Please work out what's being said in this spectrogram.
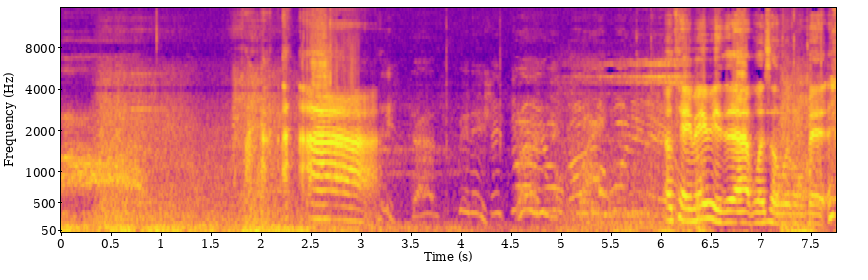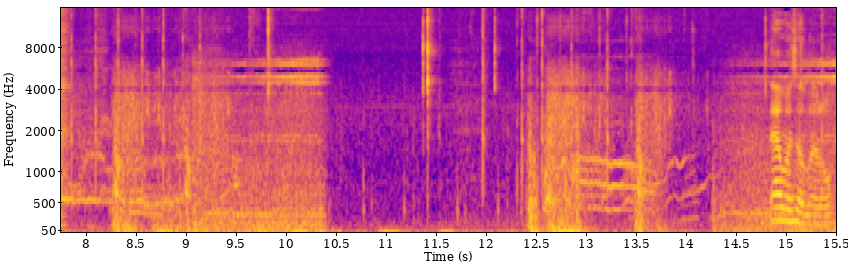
Okay, maybe that was a little bit. That was a little.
